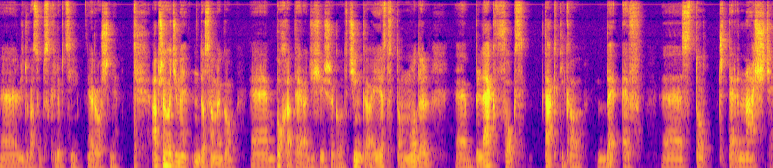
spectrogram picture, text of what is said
e, liczba subskrypcji rośnie. A przechodzimy do samego bohatera dzisiejszego odcinka. Jest to model e, Black Fox Tactical BF e, 114.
